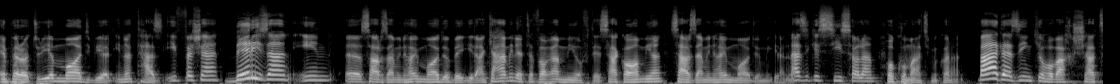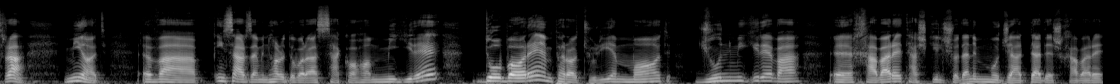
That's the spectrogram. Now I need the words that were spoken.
امپراتوری ماد بیاد. اینا تضعیف بشن بریزن این سرزمین های مادو بگیرن که همین اتفاق هم میفته سکاها میان سرزمین های مادو می‌گیرن. نزدیک سی سالم حکومت می‌کنن. بعد از اینکه که میاد و این سرزمین ها رو دوباره از سکاها می‌گیره دوباره امپراتوری ماد جون می‌گیره و خبر تشکیل شدن مجددش خبر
